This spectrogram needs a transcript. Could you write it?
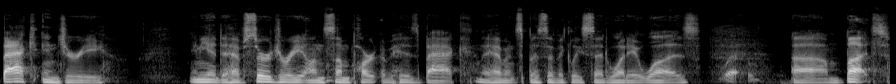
back injury and he had to have surgery on some part of his back. They haven't specifically said what it was. Um, but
